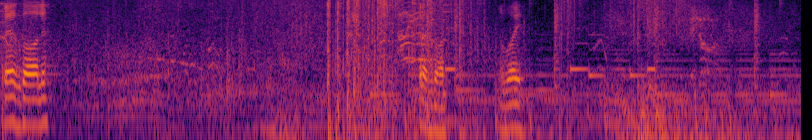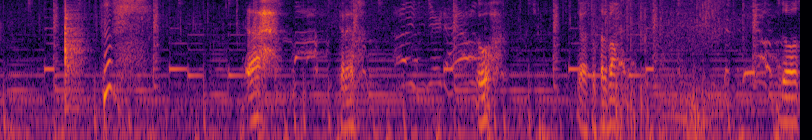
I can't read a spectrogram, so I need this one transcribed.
Três gole. Três gole. Eu vou aí. Hum. Ah, credo. Oh. Eu estou salvando. 2,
